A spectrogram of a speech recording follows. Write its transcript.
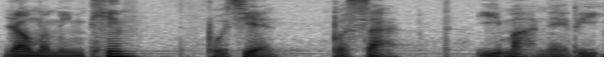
让我们明天不见不散，以马内利。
